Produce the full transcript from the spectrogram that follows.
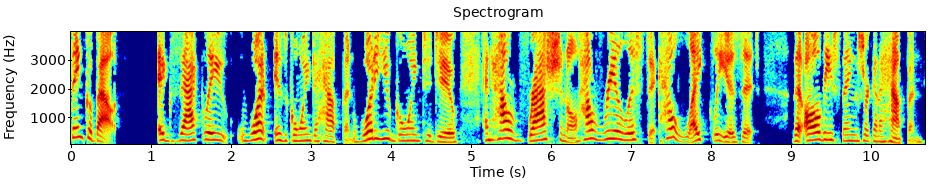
think about exactly what is going to happen. What are you going to do? And how rational how realistic how likely is it that all these things are going to happen.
